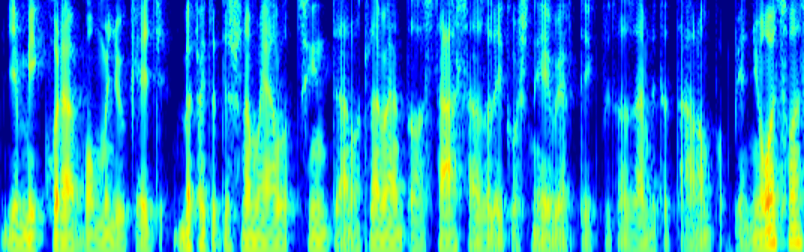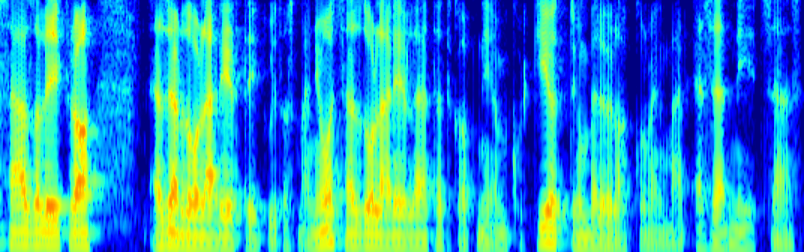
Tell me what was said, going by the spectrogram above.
ugye még korábban mondjuk egy befektetés nem ajánlott szinten ott lement a 100%-os névérték, mint az említett állampapír 80%-ra, 1000 dollár értékűt, azt már 800 dollárért lehetett kapni, amikor kijöttünk belőle, akkor meg már 1400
